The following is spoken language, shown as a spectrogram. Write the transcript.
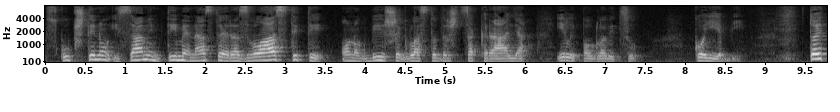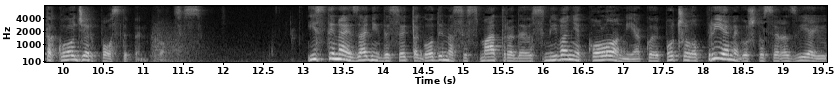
skupštinu i samim time nastoje razvlastiti onog bivšeg vlastodržca kralja ili poglavicu koji je bio. To je također postepen proces. Istina je zadnjih deseta godina se smatra da je osnivanje kolonija koje je počelo prije nego što se razvijaju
